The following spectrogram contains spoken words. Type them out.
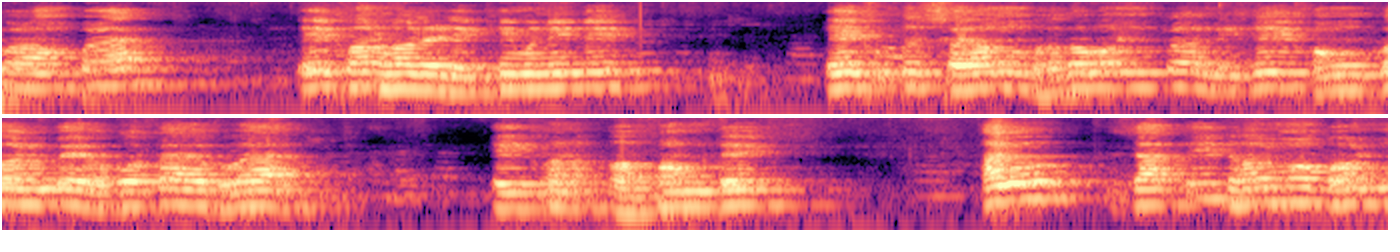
পৰম্পৰা এইখন হ'ল ঋষিমুনি দেৱ। এইখন স্বয়ং ভগৱন্ত নিজেই শংকৰৰূপে অৱতাৰ হোৱা এইখন অসম দেশ আৰু জাতি, ধৰ্ম, বৰ্ণ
